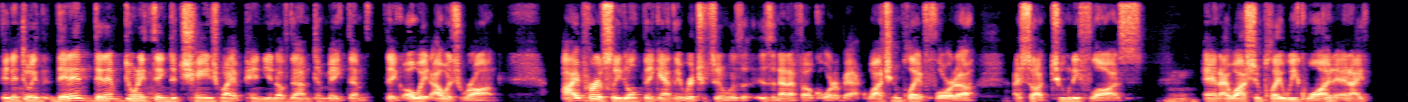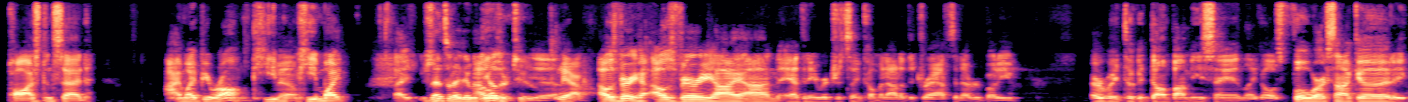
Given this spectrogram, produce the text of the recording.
They didn't do anything. They didn't. They didn't do anything to change my opinion of them to make them think, "Oh wait, I was wrong." I personally don't think Anthony Richardson was is an NFL quarterback. Watching him play at Florida, I saw too many flaws, mm-hmm. and I watched him play week one, and I paused and said, "I might be wrong. He Yeah. he might." I, That's what I did with I the was- other two. Yeah. Yeah, I was very I was very high on Anthony Richardson coming out of the draft, and everybody everybody took a dump on me saying like, "Oh, his footwork's not good,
